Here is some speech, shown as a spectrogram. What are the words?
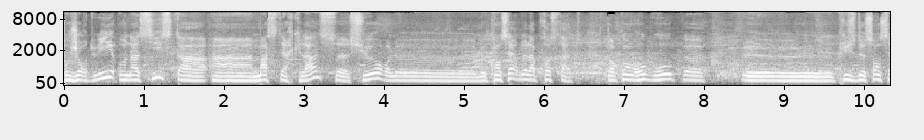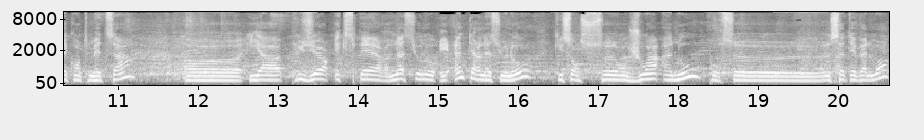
Aujourd'hui, on assiste à un masterclass sur le, cancer de la prostate. Donc on regroupe euh, euh, plus de 150 médecins. Euh, il y a plusieurs experts nationaux et internationaux qui sont, joints à nous pour cet événement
